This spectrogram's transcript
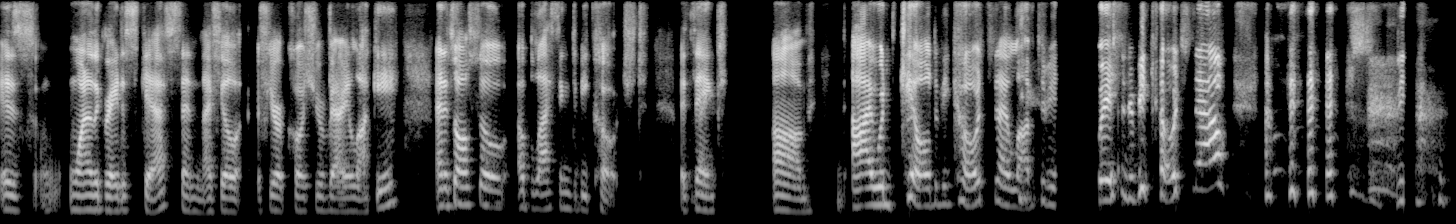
is one of the greatest gifts. And I feel if you're a coach, you're very lucky. And it's also a blessing to be coached. I think um, I would kill to be coached, and I love to be in a situation to be coached now.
